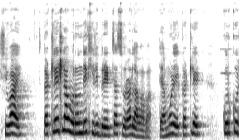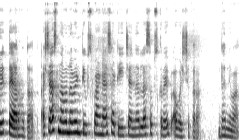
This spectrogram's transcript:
शिवाय कटलेटला वरून देखील ब्रेडचा चुरा लावावा. त्यामुळे कटलेट कुरकुरीत तयार होतात. अशाच नवनवीन टिप्स पाहण्यासाठी चॅनलला सबस्क्राईब अवश्य करा. धन्यवाद.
